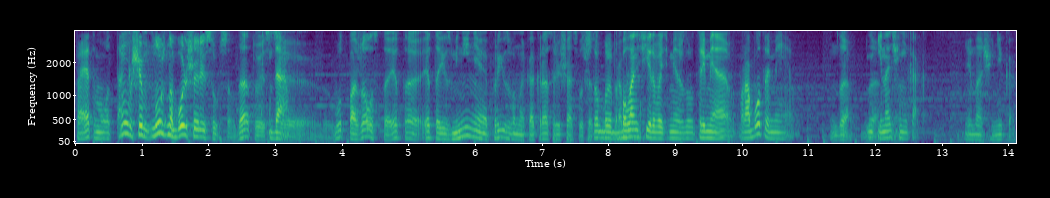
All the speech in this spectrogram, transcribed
Поэтому вот так. Ну, в общем, нужно больше ресурсов, да, то есть да. э, вот, пожалуйста, это, это изменение призвано как раз решать вот Чтобы эту балансировать между тремя работами, да, да, иначе да. никак. Иначе никак.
